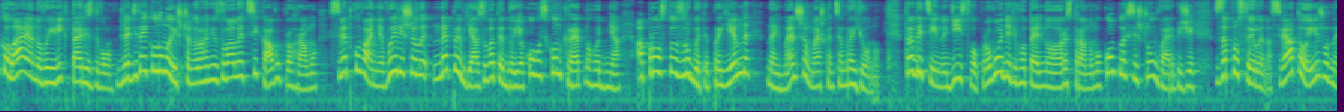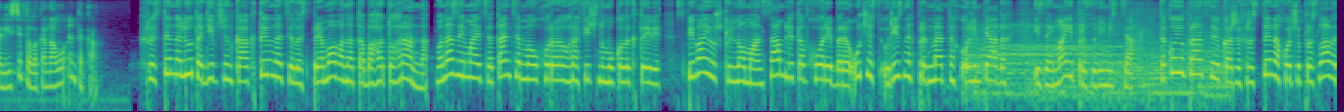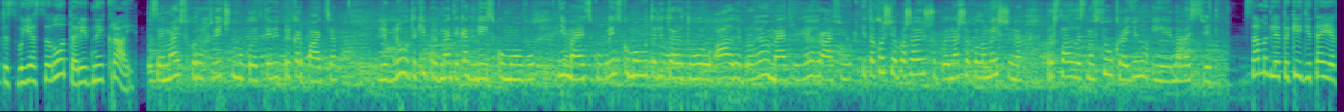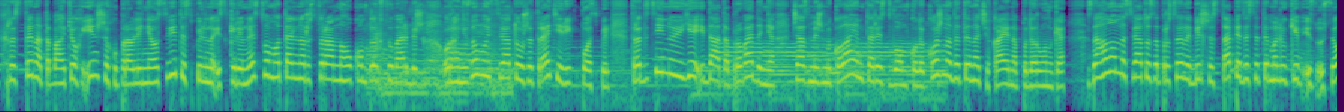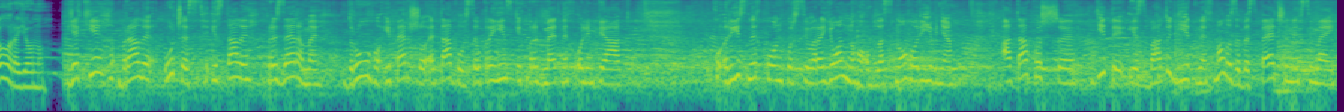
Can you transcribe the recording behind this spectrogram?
Миколая, Новий рік та Різдво для дітей Коломийщини організували цікаву програму. Святкування вирішили не прив'язувати до якогось конкретного дня, а просто зробити приємне найменшим мешканцям району. Традиційно дійство проводять в готельно-ресторанному комплексі, що у Вербіжі. Запросили на свято і журналістів телеканалу НТК. Христина Люта дівчинка активна, цілеспрямована та багатогранна. Вона займається танцями у хореографічному колективі, співає у шкільному ансамблі та в хорі, бере участь у різних предметних олімпіадах і займає призові місця. Такою працею, каже Христина, хоче прославити своє село та рідний край. Займаюся в хореографічному колективі Прикарпаття. Люблю такі предмети, як англійську мову, німецьку, українську мову та літературу, алгебру, геометрію, географію. І також я бажаю, щоб наша Коломийщина прославилась на всю Україну і на весь світ. Саме для таких дітей, як Христина та багатьох інших управління освіти, спільно із керівництвом готельно-ресторанного комплексу Вербіж організовують свято уже третій рік поспіль. Традиційною є і дата проведення час між Миколаєм та Різдвом, коли кожна дитина чекає на подарунки. Загалом на свято запросили більше 150 малюків із усього району. які брали участь і стали призерами другого і першого етапу всеукраїнських предметних олімпіад, різних конкурсів районного, обласного рівня, а також е, діти із багатодітних, малозабезпечених сімей.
